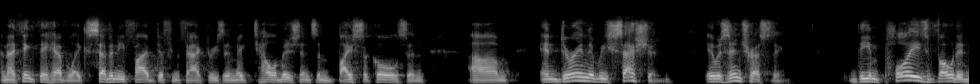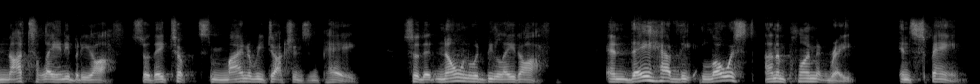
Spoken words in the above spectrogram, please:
And I think they have like 75 different factories. They make televisions and bicycles. And, um, and during the recession, it was interesting. The employees voted not to lay anybody off. So they took some minor reductions in pay so that no one would be laid off. And they have the lowest unemployment rate in Spain.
